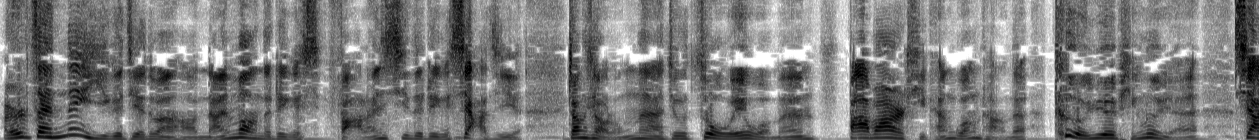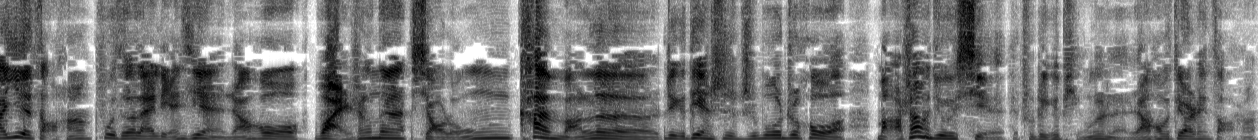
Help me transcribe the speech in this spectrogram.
而在那一个阶段哈、难忘的这个法兰西的这个夏季，张小龙呢就作为我们八八二体坛广场的特约评论员，夏夜早上负责来连线，然后晚上呢，小龙看完了这个电视直播之后啊，马上就写出这个评论来，然后第二天早上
